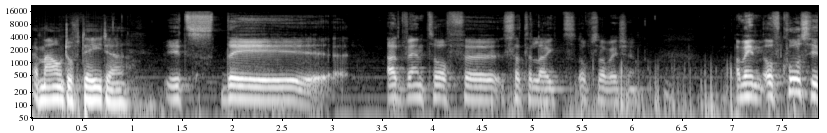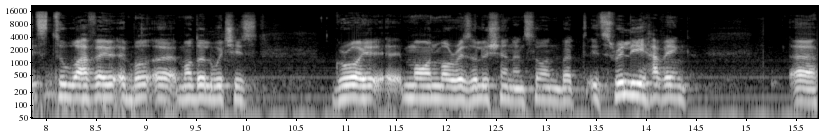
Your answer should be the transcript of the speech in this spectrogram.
amount of data? It's the advent of uh, satellite observation. I mean, of course, it's to have a, a, a model which is growing uh, more and more resolution and so on, but it's really having uh,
